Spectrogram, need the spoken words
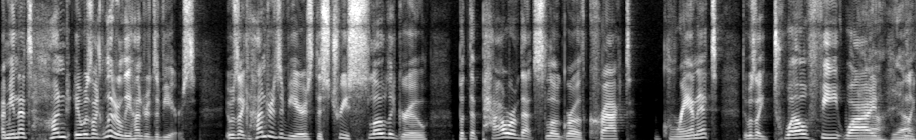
i mean that's hundred it was like literally hundreds of years it was like hundreds of years this tree slowly grew but the power of that slow growth cracked granite that was like 12 feet wide Yeah, yeah. and like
